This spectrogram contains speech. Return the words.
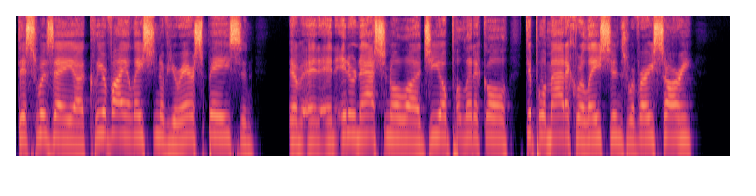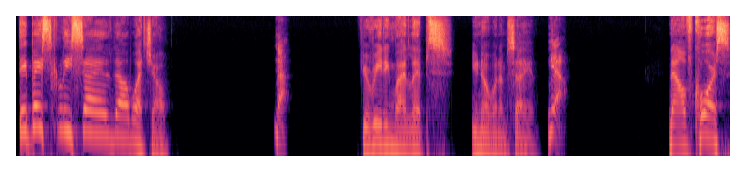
This was a, uh, clear violation of your airspace and, and, and international uh, geopolitical diplomatic relations. We're very sorry. They basically said, uh, what, Joe? No. If you're reading my lips, you know what I'm saying. Yeah. Now, of course,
